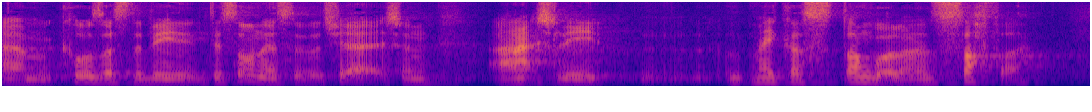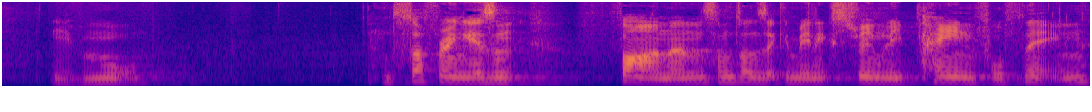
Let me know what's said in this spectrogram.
um, cause us to be dishonest with the church and, and actually make us stumble and suffer even more. And suffering isn't fun, and sometimes it can be an extremely painful thing,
